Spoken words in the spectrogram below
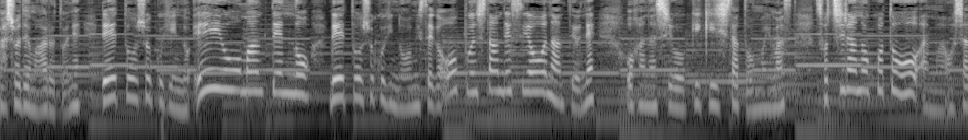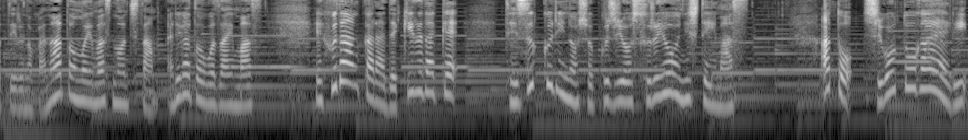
場所でもあるとね冷凍食品の栄養満点の冷凍食品のお店がオープンしたんですよなんていうねお話をお聞きしたと思います。そちらのことをあ、まあ、おっしゃっているのかなと思いますのんちさん。ありがとうございます。え普段からできるだけ手作りの食事をするようにしています。あと仕事帰り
